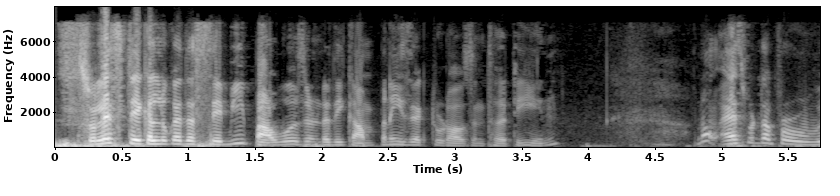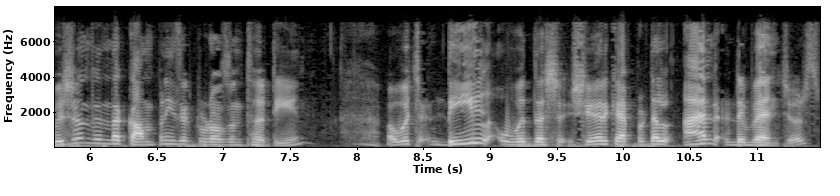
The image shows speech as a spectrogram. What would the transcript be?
So let's take a look at the SEBI powers under the Companies Act 2013. Now, as per the provisions in the Companies Act 2013, uh, which deal with the share capital and debentures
